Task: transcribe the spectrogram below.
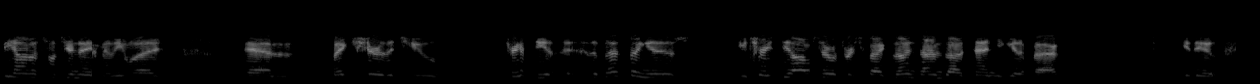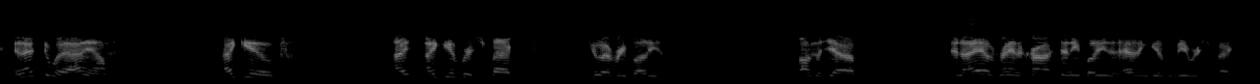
be honest with your name anyway, and make sure that you treat the the best thing is you treat the officer with respect. Nine times out of ten, you get it back. You do, and that's the way I am. I give, I I give respect to everybody on the job, and I haven't ran across anybody that hasn't given me respect.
